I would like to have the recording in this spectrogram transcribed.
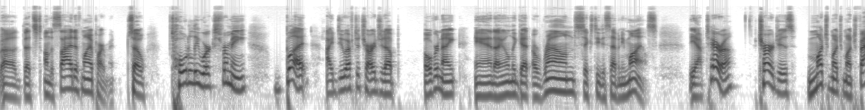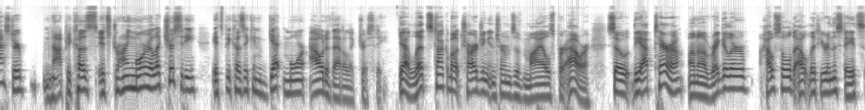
uh, that's on the side of my apartment. So totally works for me. But I do have to charge it up overnight, and I only get around 60 to 70 miles. The Aptera charges much, much, much faster, not because it's drawing more electricity, it's because it can get more out of that electricity. Yeah, let's talk about charging in terms of miles per hour. So the Aptera on a regular household outlet here in the States,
